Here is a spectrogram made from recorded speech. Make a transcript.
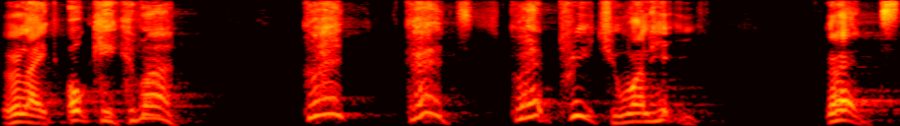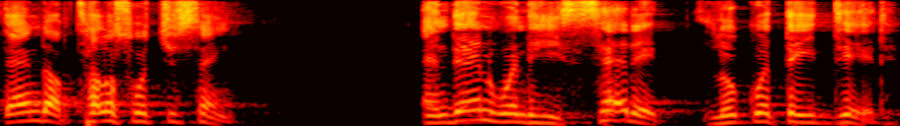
They're like, okay, come on, go ahead, go ahead, go ahead, preach. You want to hit? Go ahead, stand up, tell us what you're saying. And then when he said it, look what they did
